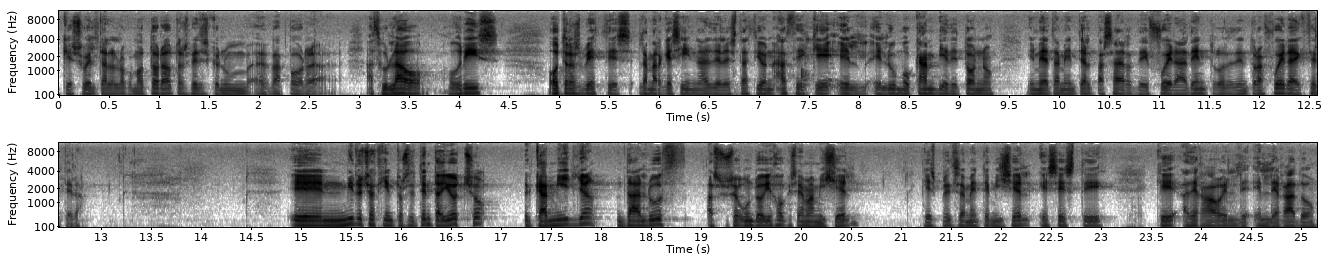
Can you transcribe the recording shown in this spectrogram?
que suelta la locomotora, otras veces con un eh, vapor eh, azulado o gris, otras veces la marquesina de la estación hace que el, humo cambie de tono inmediatamente al pasar de fuera a dentro, de dentro a fuera, etc. En 1878, Camilla da luz a su segundo hijo, que se llama Michel, que es precisamente Michel, es este que ha dejado el, legado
